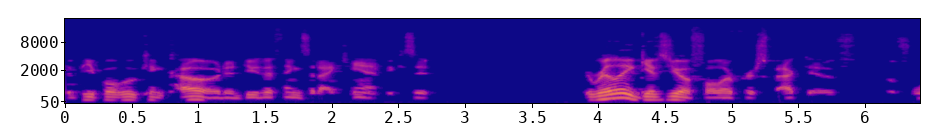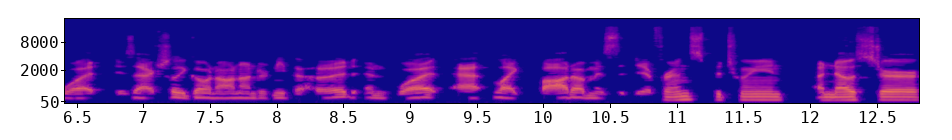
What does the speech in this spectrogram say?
the people who can code and do the things that I can't because it it really gives you a fuller perspective of what is actually going on underneath the hood and what at like bottom is the difference between a Nostr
